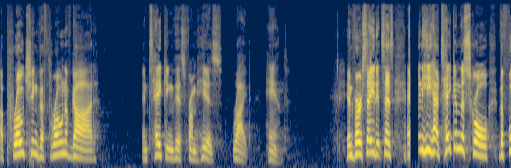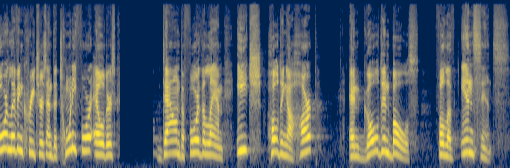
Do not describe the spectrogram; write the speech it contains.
approaching the throne of God and taking this from his right hand. In verse 8, it says, And when he had taken the scroll, the four living creatures and the 24 elders down before the Lamb, each holding a harp and golden bowls full of incense,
